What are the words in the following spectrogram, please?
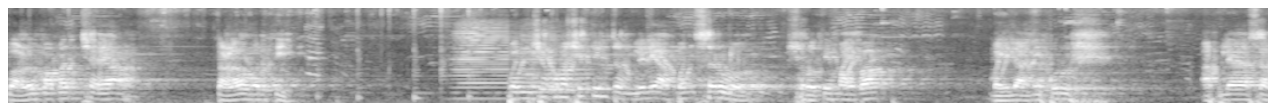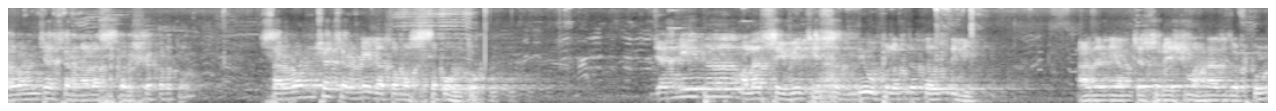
बाळूमामांच्या या तळावरती पंचक्रोशीतील जमलेले आपण सर्व श्रोते मायबाप महिला आणि पुरुष आपल्या सर्वांच्या चरणाला स्पर्श करतो. सर्वांच्या चरणी नतमस्तक होतो. ज्यांनी इथं मला सेवेची संधी उपलब्ध करून दिली आदरणीय आमचे सुरेश महाराज गटकुळ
